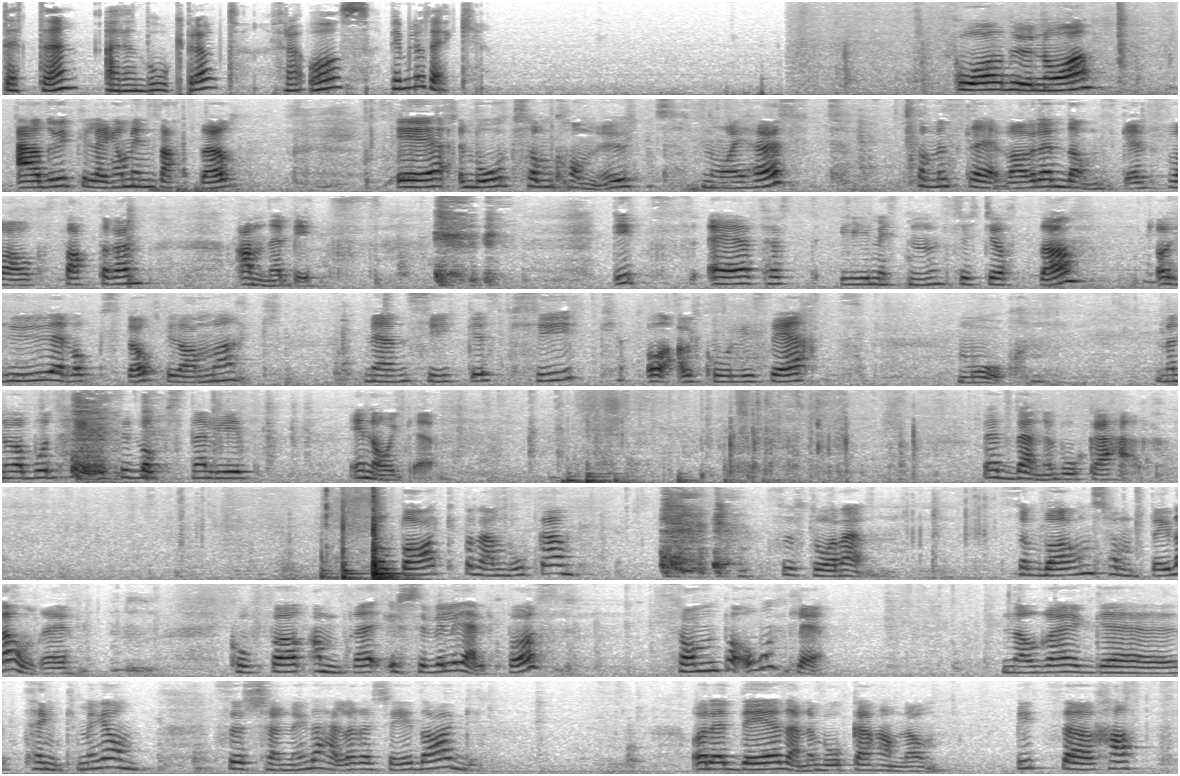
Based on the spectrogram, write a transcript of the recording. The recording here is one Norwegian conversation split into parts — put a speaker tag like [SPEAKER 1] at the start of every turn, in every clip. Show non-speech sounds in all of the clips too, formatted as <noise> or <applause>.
[SPEAKER 1] Dette er en bokprat fra Ås bibliotek.
[SPEAKER 2] Går du nå, er du ikke lenger min datter, er en bok som kom ut nå i høst, som er skrevet av den danske forfatteren Anne Bitz. Bitz er født i 1978, og hun er vokst opp i Danmark med en psykisk syk og alkoholisert mor. Men hun har bodd hele sitt voksne liv i Norge. Det er denne boka her. Og bak på den boka så står det Som barn skjønte jeg det aldri. Hvorfor andre ikke ville hjelpe oss sånn på ordentlig. Når jeg eh, tenker meg om, så skjønner jeg det heller ikke i dag. Og det er det denne boka handler om. Bitz har hatt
